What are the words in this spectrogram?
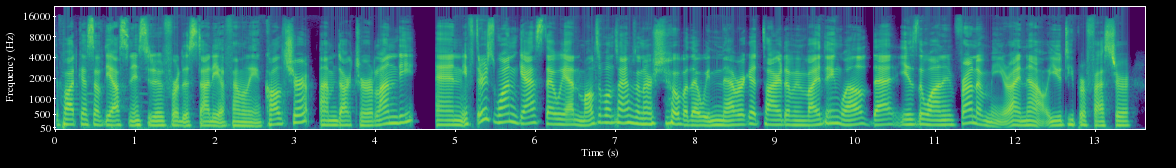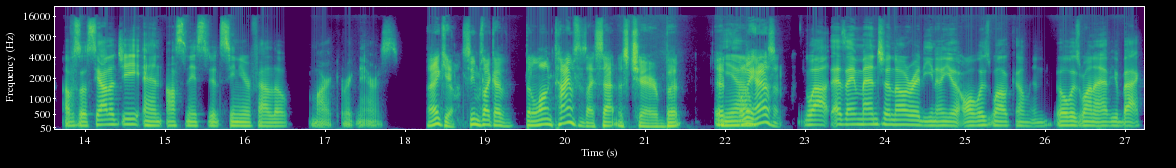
the podcast of the Austin Institute for the Study of Family and Culture. I'm Dr. Orlandi, and if there's one guest that we had multiple times on our show, but that we never get tired of inviting, well, that is the one in front of me right now, UT professor of sociology and Austin Institute senior fellow, Mark Regnerus. Thank you. Seems like I've been a long time since I sat in this chair, but it Yeah. really hasn't. Well, as I mentioned already, you know, you're always welcome and we always want to have you back.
